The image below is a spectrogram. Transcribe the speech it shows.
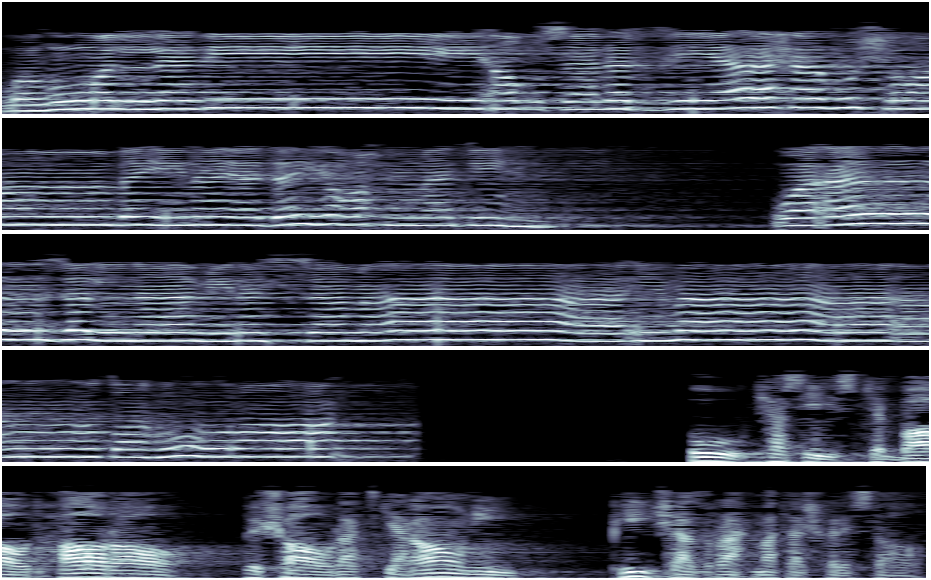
وهو الذي أرسل الرياح بشرا بين يدي رحمته وأنزلنا من السماء ماء طهورا. او کسی است که بادها را بشارتگرانی پیش از رحمتش فرستاد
